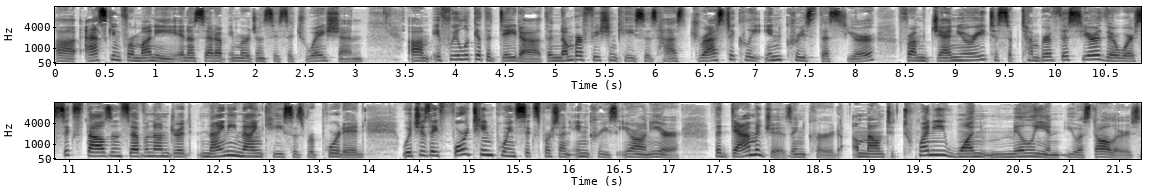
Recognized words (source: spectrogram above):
uh, asking for money in a setup emergency situation. Um, if we look at the data, the number of phishing cases has drastically increased this year. From January to September of this year, there were 6,799 cases reported, which is a 14.6% increase year on year. The damages incurred amount to 21 million US dollars.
